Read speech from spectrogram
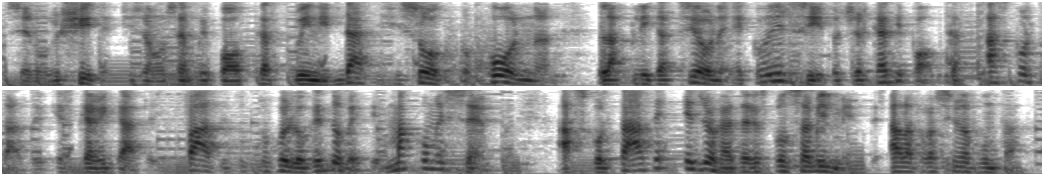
se non riuscite ci sono sempre i podcast, quindi dateci sotto con l'applicazione e con il sito, cercate i podcast, ascoltate e scaricate, fate tutto quello che dovete, ma come sempre ascoltate e giocate responsabilmente. Alla prossima puntata.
